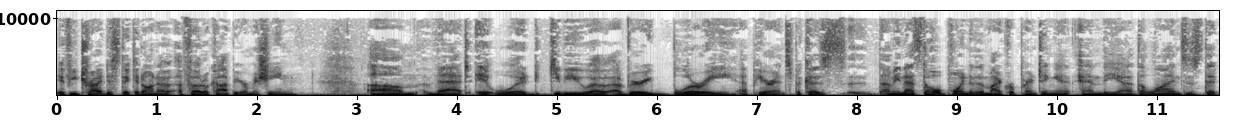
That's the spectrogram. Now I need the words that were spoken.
if you tried to stick it on a, a photocopier machine. Um, that it would give you a, a very blurry appearance because I mean that's the whole point of the microprinting and, and the uh, the lines is that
